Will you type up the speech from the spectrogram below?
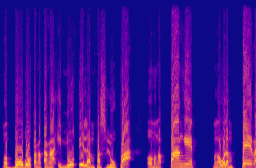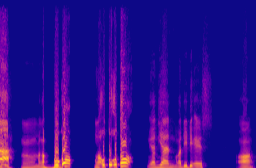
Mga bobo, tanga-tanga, inutil, hampas lupa. O mga pangit, mga walang pera, mm, mga bugok, mga uto-uto. Yan yan, mga DDS. Ah,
